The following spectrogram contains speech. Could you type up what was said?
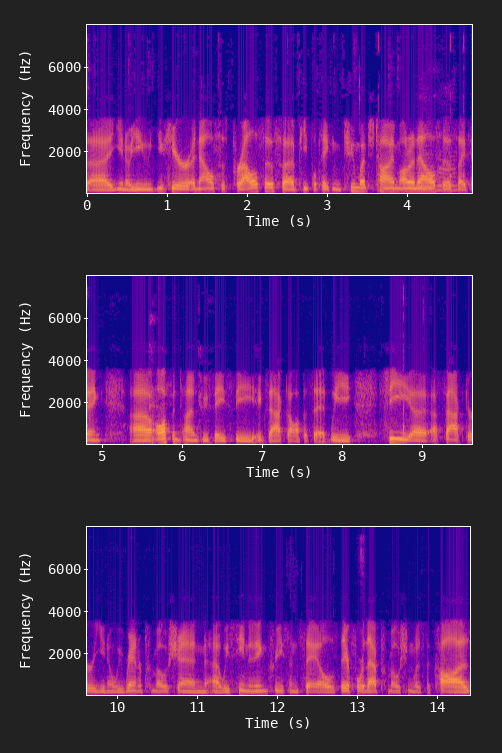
Uh, you know, you you hear analysis paralysis. Uh, people taking too much time on analysis. I think uh, oftentimes we face the exact opposite. We see a, a factor. You know, we ran a promotion. Uh, we've seen an increase in sales. Therefore, that promotion was the cause.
